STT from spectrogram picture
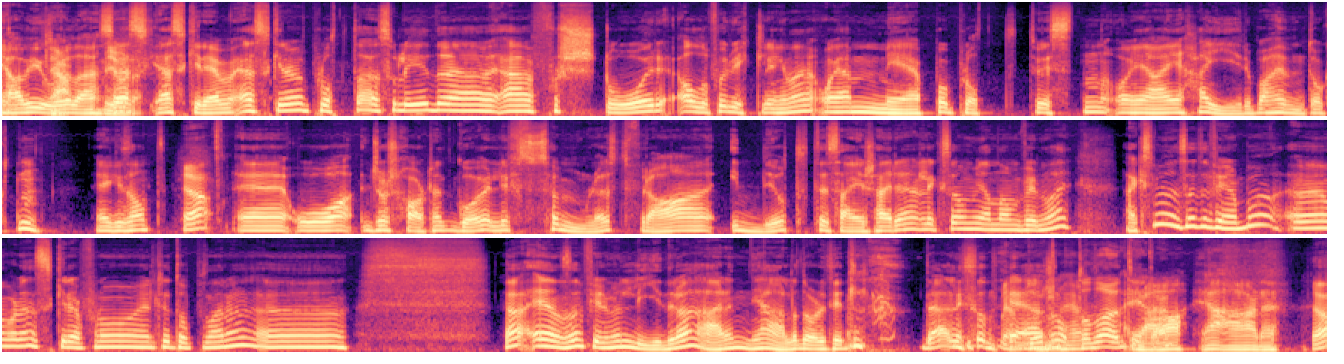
Ja, vi gjorde Ja, det. Så gjorde jeg, jeg, skrev, jeg skrev plottet er solid. Jeg, jeg forstår alle forviklingene, og jeg er med på plot-twisten, og jeg heier på hevntokten. Ikke sant? Ja. Eh, og Josh Hartnett går veldig sømløst fra idiot til seiersherre, liksom, gjennom filmen der. Det er ikke så mye å sette fingeren på. Eh, hva var det jeg skrev for noe helt i toppen her? Eh, ja, eneste filmen lider av, er en jævla dårlig tittel. Det er liksom det Ja, du er så opptatt av den tittelen. Ja, jeg er det. Ja.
